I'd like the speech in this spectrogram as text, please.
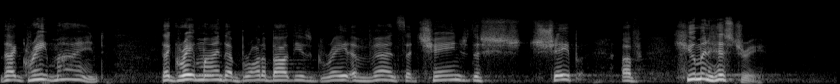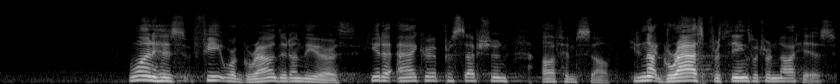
That great mind. That great mind that brought about these great events that changed the sh- shape of human history. One, his feet were grounded on the earth. He had an accurate perception of himself. He did not grasp for things which were not his.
